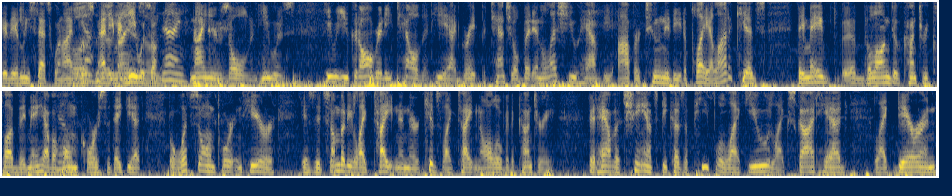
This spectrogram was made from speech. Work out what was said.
At at least that's when I Well, first it was- met him, and he was old. Nine. nine years old, and he was he you could already tell that he had great potential. But unless you have the opportunity to play, a lot of kids they may uh, belong to a country club, they may have a Yeah. home course that they get. But what's so important here is that somebody like Titan, and there are kids like Titan all over the country, that have a chance because of people like you, like Scott Head, like Darren.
